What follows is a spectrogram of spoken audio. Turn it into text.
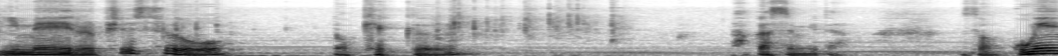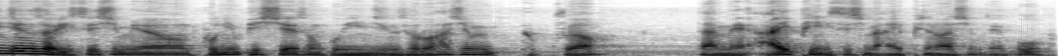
이메일을 필수로 넣게끔 바꿨습니다 그래서 공인인증서 있으시면 본인 PC에서 공인인증서로 하시면 좋고요. 그 다음에 IP 있으시면 IP로 하시면 되고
